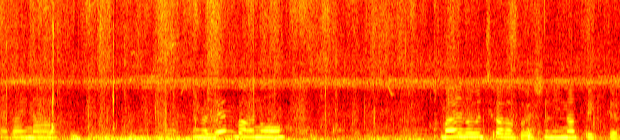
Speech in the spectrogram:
やばいな。なんか全部あの前の打ち方と一緒になってきてる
